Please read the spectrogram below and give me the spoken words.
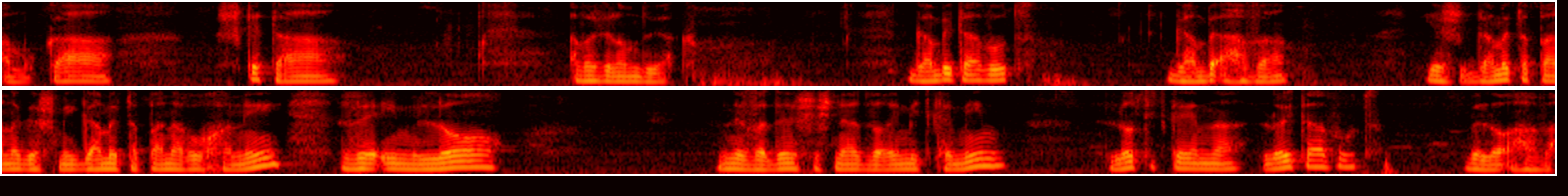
עמוקה, שקטה, אבל זה לא מדויק. גם בהתאהבות, גם באהבה, יש גם את הפן הגשמי, גם את הפן הרוחני, ואם לא נוודא ששני הדברים מתקיימים, לא תתקיימנה לא התאהבות ולא אהבה.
